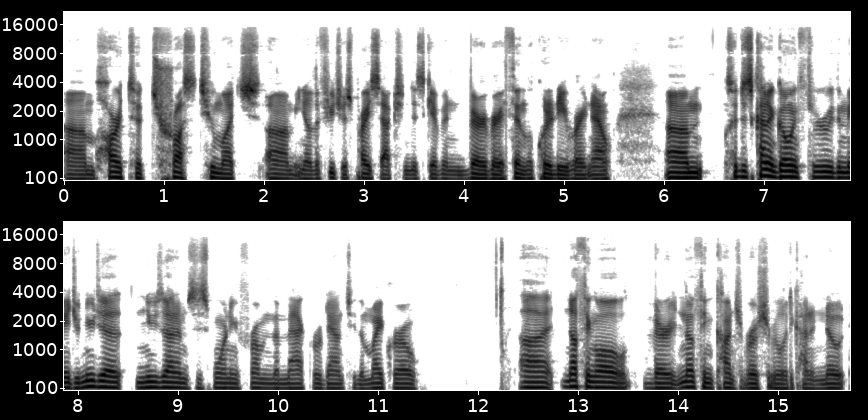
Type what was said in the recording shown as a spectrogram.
Um, hard to trust too much, um, you know, the futures price action just given very, very thin liquidity right now. Um, so just kind of going through the major news, news items this morning from the macro down to the micro. Uh, nothing all very nothing controversial really to kind of note.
